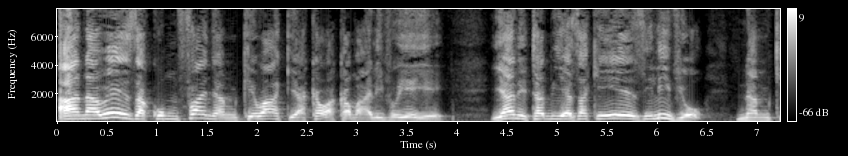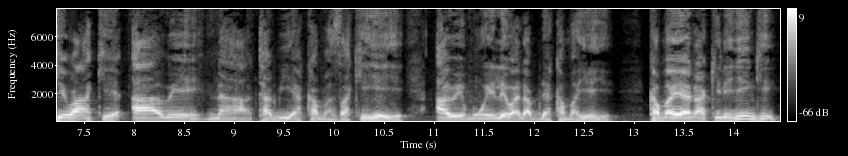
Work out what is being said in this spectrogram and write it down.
anaweza kumfanya mke wake akawa kama alivyo yeye. Yaani tabia zake yeye zilivyo na mke wake awe na tabia kama zake yeye awe mwelewa labda kama yeye. Kama yeye ana akili nyingi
